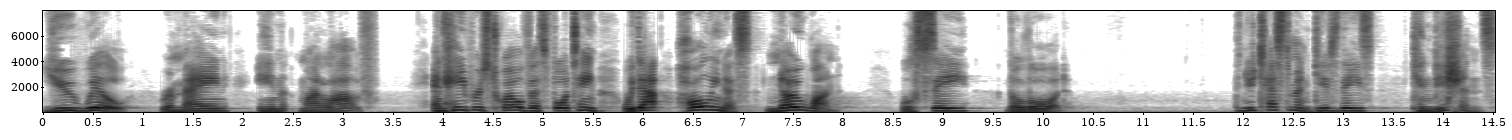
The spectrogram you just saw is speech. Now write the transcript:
you will remain in my love. And Hebrews 12, verse 14 without holiness, no one will see the Lord. The New Testament gives these conditions,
